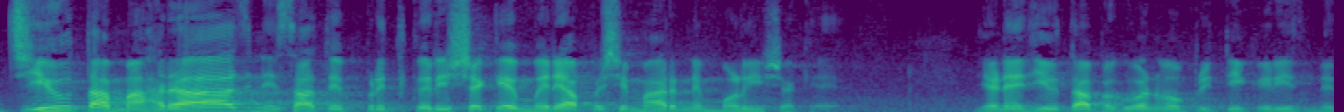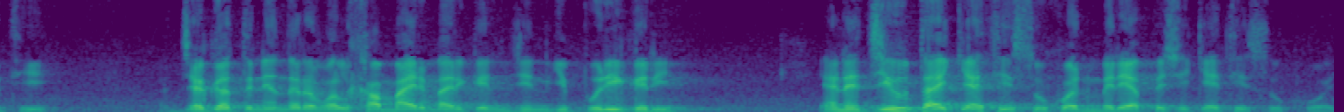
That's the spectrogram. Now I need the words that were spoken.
જીવતા મહારાજની સાથે પ્રીત કરી શકે, મર્યા પછી મારને મળી શકે. જેણે જીવતા ભગવાનમાં પ્રીતિ કરી જ નથી. જગતની અંદર વલખા મારી મારી કરીને જિંદગી પૂરી કરી. એને જીવતા ક્યાંથી સુખ હોય મર્યા પછી ક્યાંથી સુખ હોય?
